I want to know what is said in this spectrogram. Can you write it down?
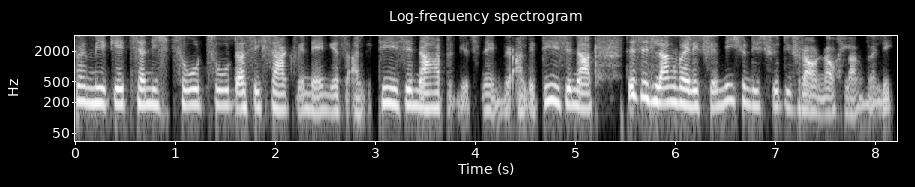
bei mir geht's ja nicht so zu, dass ich sage, wir nähen jetzt alle diese Naht und jetzt nähen wir alle diese Naht. Das ist langweilig für mich und ist für die Frauen auch langweilig.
